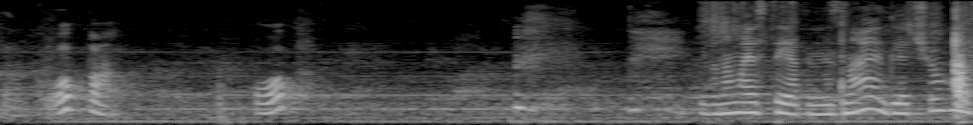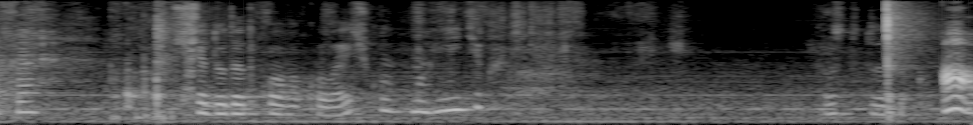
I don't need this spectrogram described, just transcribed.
Так, опа. Оп. І вона має стояти. Не знаю для чого це ще додаткове колечко, магнітик. Просто додатково. А!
